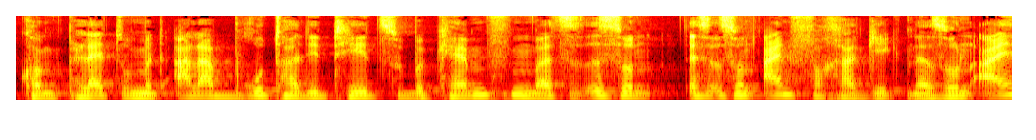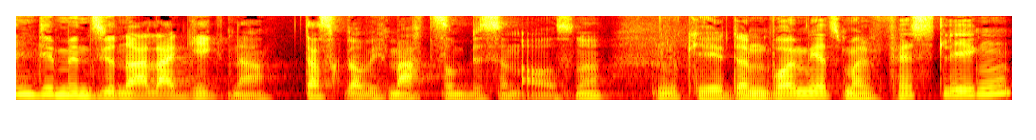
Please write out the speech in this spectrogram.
komplett und mit aller Brutalität zu bekämpfen. Weißt, du, es ist so ein, es ist so ein einfacher Gegner, so ein eindimensionaler Gegner. Das, glaube ich, macht so ein bisschen aus, ne? Okay, dann wollen wir jetzt mal festlegen,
